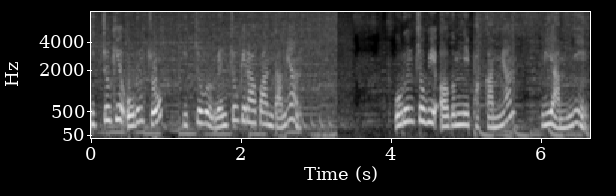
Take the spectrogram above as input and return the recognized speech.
이쪽이 오른쪽, 이쪽을 왼쪽이라고 한다면 오른쪽 위 어금니 바깥면, 위 앞니,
